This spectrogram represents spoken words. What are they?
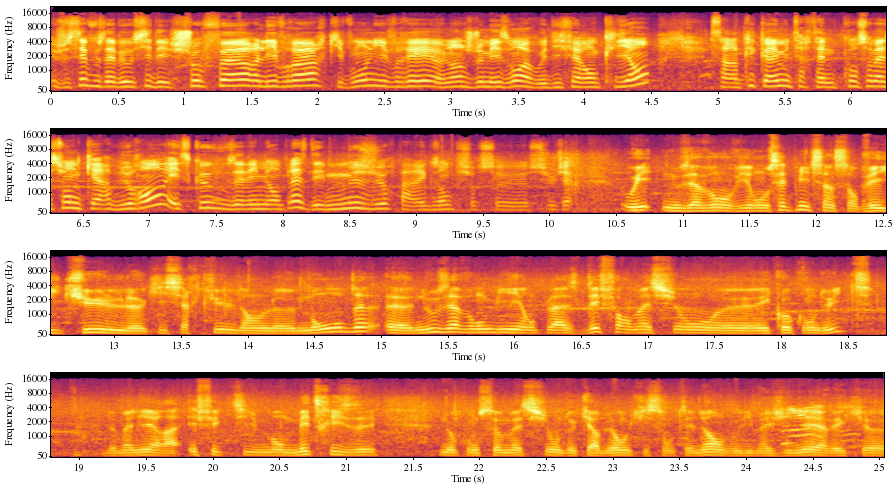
Je sais que vous avez aussi des chauffeurs, livreurs qui vont livrer linge de maison à vos différents clients. Ça implique quand même une certaine consommation de carburant. Est-ce que vous avez mis en place des mesures, par exemple, sur ce sujet? Oui, nous avons environ 7500 véhicules qui circulent dans le monde. Euh, nous avons mis en place des formations euh, éco-conduite de manière à effectivement maîtriser nos consommations de carburant qui sont énormes, vous l'imaginez, avec euh,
